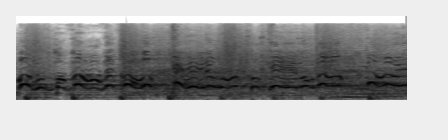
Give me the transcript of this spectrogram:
얼음만 많은 커피를 어떻게 먹나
